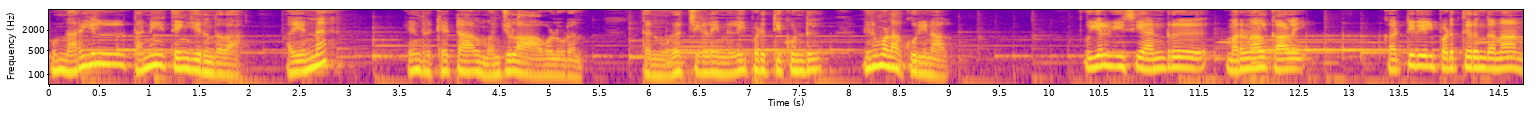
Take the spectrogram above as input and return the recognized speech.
உன் அறையில் தண்ணீர் தேங்கியிருந்ததா? அது என்ன? என்று கேட்டாள் மஞ்சுளா அவளுடன். தன் உணர்ச்சிகளை நிலைப்படுத்தி கொண்டு நிர்மலா கூறினாள் புயல் வீசிய அன்று மறுநாள் காலை கட்டிலில் படுத்திருந்த நான்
